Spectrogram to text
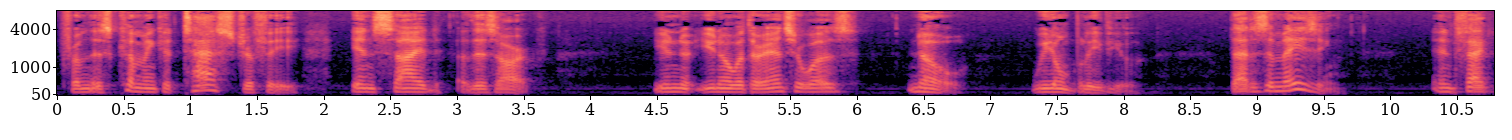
from this coming catastrophe inside of this ark. You know, you know what their answer was? No, we don't believe you. That is amazing. In fact,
